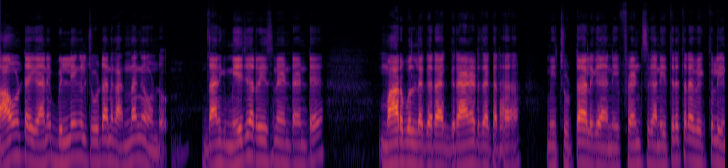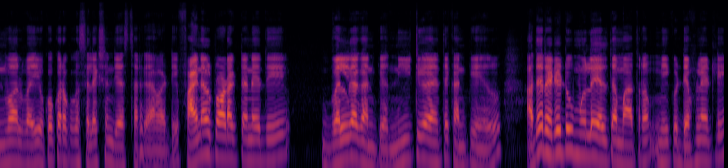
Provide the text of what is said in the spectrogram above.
బాగుంటాయి కానీ బిల్డింగ్లు చూడడానికి అందంగా ఉండవు. దానికి మేజర్ రీజన్ ఏంటంటే మార్బుల్ దగ్గర గ్రానైట్ దగ్గర మీ చుట్టాలు కానీ ఫ్రెండ్స్ కానీ ఇతరితర వ్యక్తులు ఇన్వాల్వ్ అయ్యి ఒక్కొక్కరు ఒక్కొక్క సెలెక్షన్ చేస్తారు కాబట్టి ఫైనల్ ప్రోడక్ట్ అనేది వెల్గా కనిపించదు నీట్గా అయితే కనిపించదు అదే రెడీ టు మూవ్లో వెళ్తే మాత్రం మీకు డెఫినెట్లీ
